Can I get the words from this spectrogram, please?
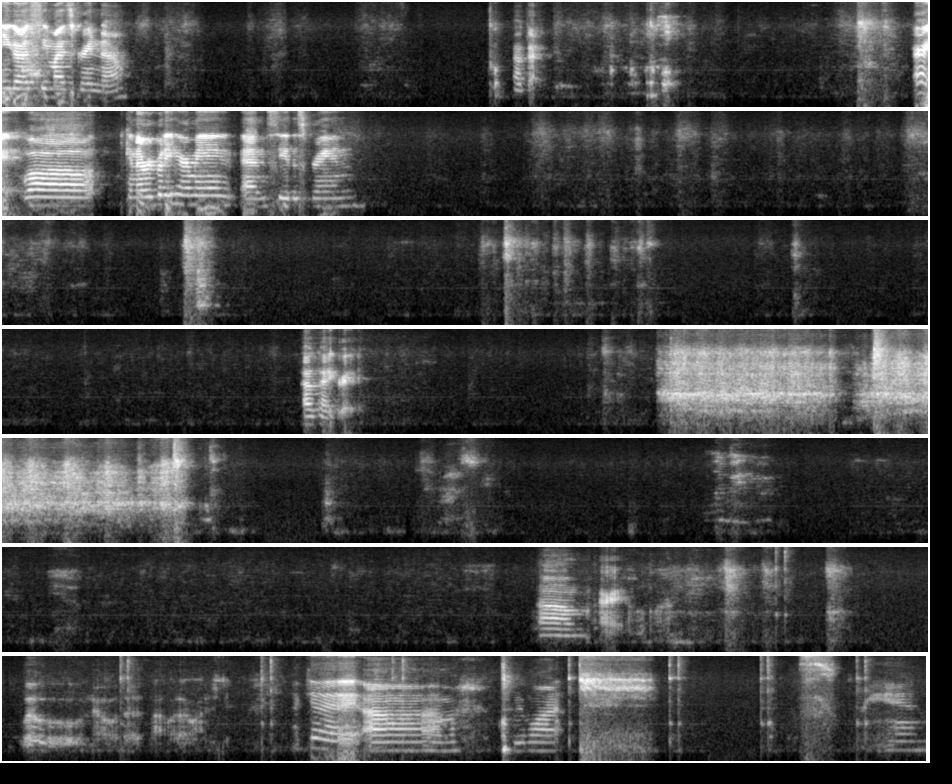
Can you guys see my screen now? Okay. Cool. All right, well, can everybody hear me and see the screen? Okay, great. Um, all right, hold on. Whoa, no, that's not what I wanted to do. Okay, um, we want screen.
